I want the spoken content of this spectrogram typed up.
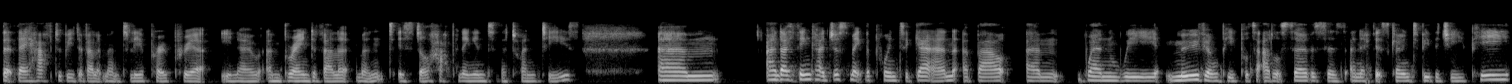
that they have to be developmentally appropriate, you know, and brain development is still happening into the 20s. Um, and I think I just make the point again about um, when we move young people to adult services, and if it's going to be the GP,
